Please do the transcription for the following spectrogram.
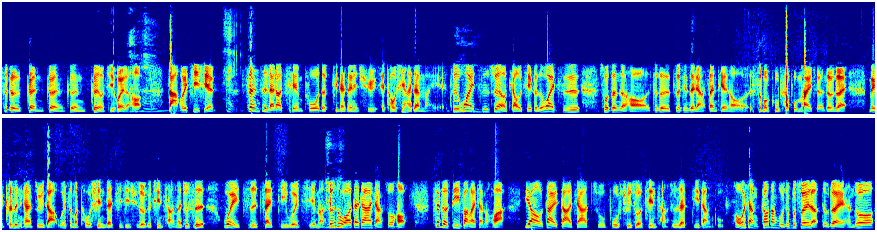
这个更更更更有机会了哈，打回季线，甚至来到前坡的平台整理区，哎，头线还在买耶，这个外资虽然有调节，可是外资说真的哈，这个最近这两三天哦，什么股票不卖的，对不对？没，可是你看注意到为什么投信在积极去做一个进场，那就是位置在低位接嘛，所以说我要带大家讲说哈，这个地方来讲的话。要带大家逐步去做进场，就是在低档股啊。我想高档股就不追了，对不对？很多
